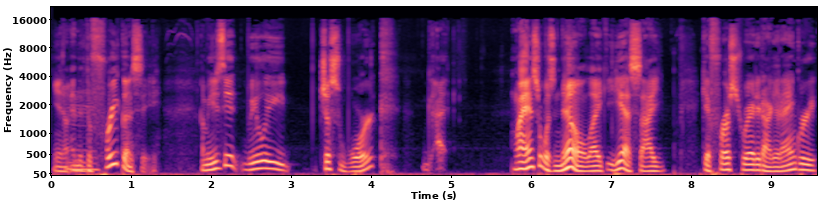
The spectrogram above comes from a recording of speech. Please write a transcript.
you know, and the Mm. frequency. I mean, is it really just work? I, my answer was no. Like, yes, I get frustrated, I get angry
